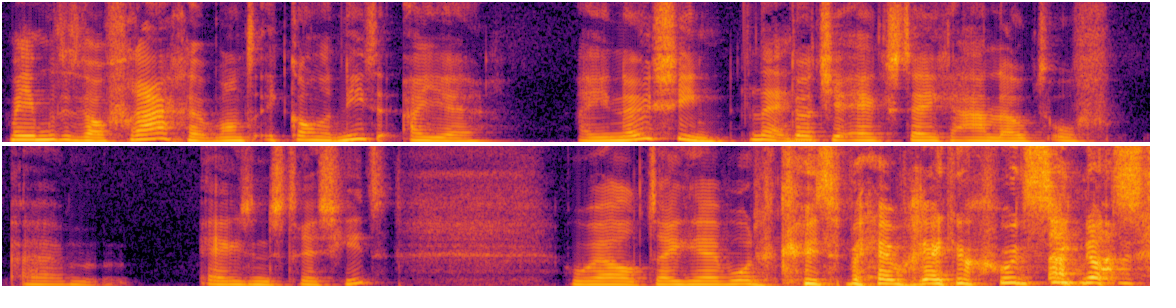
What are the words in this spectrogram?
Maar je moet het wel vragen, want ik kan het niet aan je, aan je neus zien. Nee. Dat je ergens tegenaan loopt of ehm, ergens in de stress schiet. Hoewel tegenwoordig kun je het bij hem redelijk goed zien dat de stress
